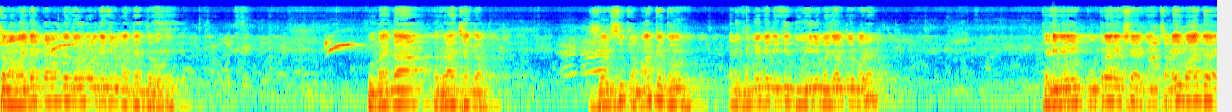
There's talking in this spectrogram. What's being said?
चला मैदान क्रमांक दोन वर देखील मध्यांतर होते. पुन्हा एकदा राजंगम जर्सी क्रमांक दोन आणि भूमिका देखील दुहेरी बजावतोय बरं. त्या ठिकाणी एक पोटरा रक्षा एक चढाई बहादर.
